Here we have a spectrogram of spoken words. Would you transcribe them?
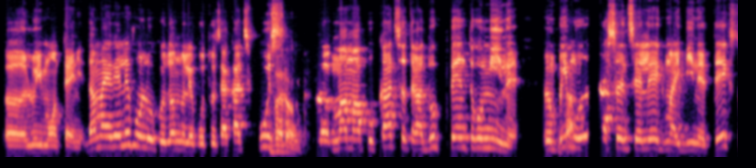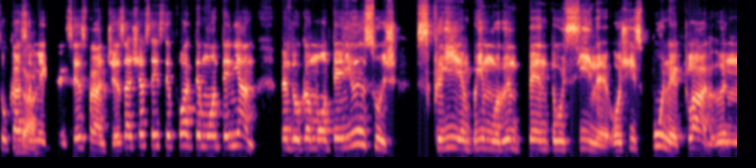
uh, lui Montaigne. Dar mai relev un lucru, domnule Butuțea, că ați spus că m-am apucat să traduc pentru mine. În primul da. rând, ca să înțeleg mai bine textul, ca da. să-mi exersez franceza și asta este foarte montenian. Pentru că Montaigne însuși scrie în primul rând pentru sine, o și spune clar în,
